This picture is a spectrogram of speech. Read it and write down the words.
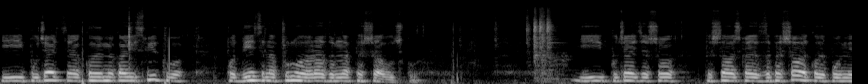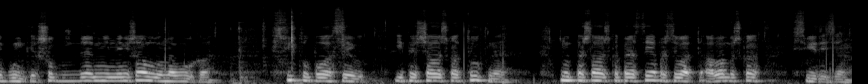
І виходить, коли вмикаю світло, подається напруга разом на пішалочку. І виходить, що пішалочка запишала, коли повний бункер, щоб мені не мішало на вуха. Світло погасив і пішалочка тухне. Ну, пішалочка перестає працювати, а лампочка світиться.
